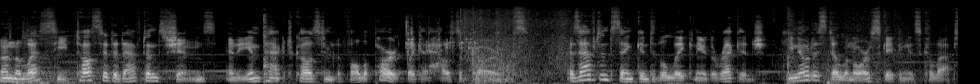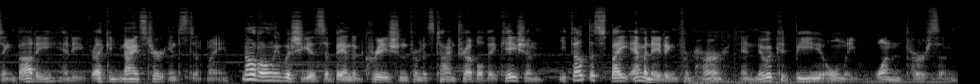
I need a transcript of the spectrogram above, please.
Nonetheless, he tossed it at Afton's shins, and the impact caused him to fall apart like a house of cards. As Afton sank into the lake near the wreckage, he noticed Eleanor escaping his collapsing body, and he recognized her instantly. Not only was she his abandoned creation from his time travel vacation, he felt the spite emanating from her and knew it could be only one person.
